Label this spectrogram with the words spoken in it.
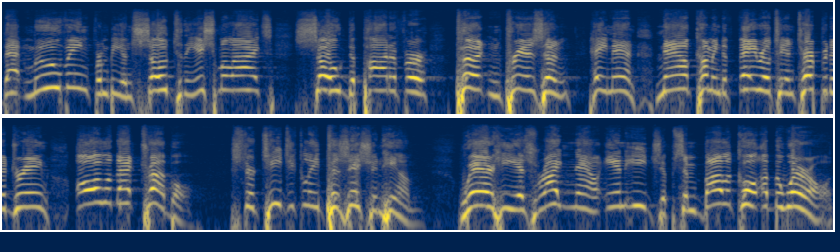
that moving from being sold to the Ishmaelites, sold to Potiphar, put in prison, amen, now coming to Pharaoh to interpret a dream, all of that trouble strategically positioned him where he is right now in Egypt, symbolical of the world.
